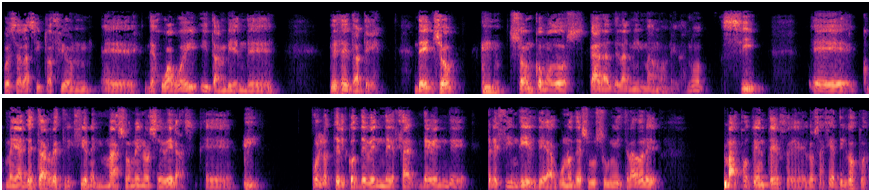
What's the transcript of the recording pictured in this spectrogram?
Pues a la situación eh, de Huawei y también de, de ZTE. De hecho, son como dos caras de la misma moneda, ¿no? Si eh, mediante estas restricciones más o menos severas, eh, pues los telcos deben dejar, deben de prescindir de algunos de sus suministradores más potentes, eh, los asiáticos, pues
